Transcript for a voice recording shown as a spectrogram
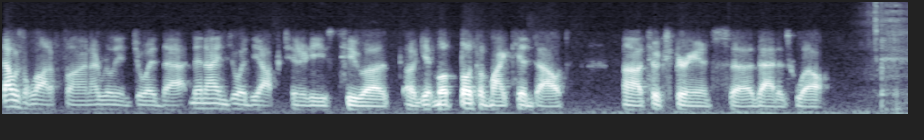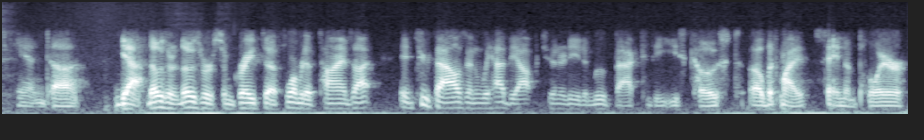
that was a lot of fun. I really enjoyed that. And then I enjoyed the opportunities to uh, uh, get bo- both of my kids out uh, to experience uh, that as well. And uh, yeah, those are those were some great uh, formative times. I in 2000 we had the opportunity to move back to the East Coast uh, with my same employer.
